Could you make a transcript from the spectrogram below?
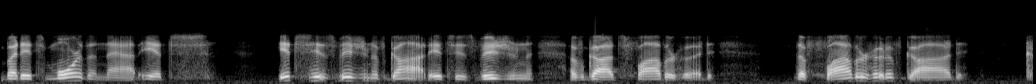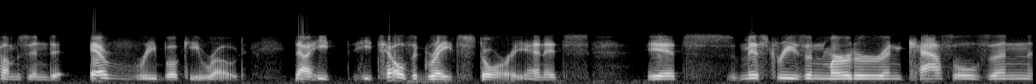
but it's more than that. It's it's his vision of God. It's his vision of God's fatherhood. The fatherhood of God comes into every book he wrote. Now he he tells a great story and it's it's mysteries and murder and castles and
